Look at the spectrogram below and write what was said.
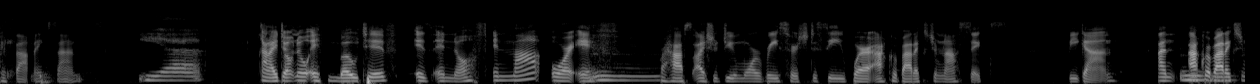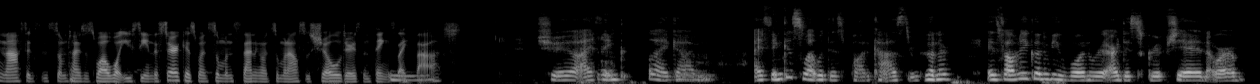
if that makes sense yeah. and I don't know if motive is enough in that or if Mm. perhaps I should do more research to see where acrobatics gymnastics began. And Mm. acrobatics gymnastics is sometimes as well what you see in the circus when someone's standing on someone else's shoulders and things like Mm. that. True. I think like um I think as well with this podcast we're gonna it's probably gonna be one where our description or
